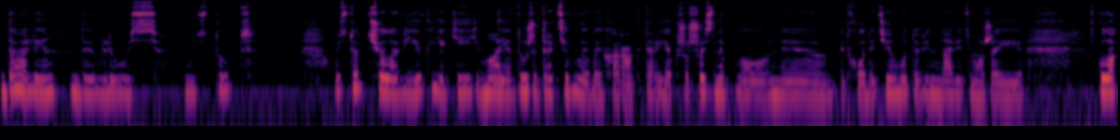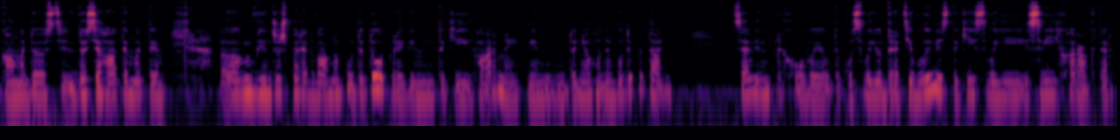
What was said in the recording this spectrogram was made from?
Далі дивлюсь. Ось тут. Ось тут чоловік, який має дуже дратівливий характер. Якщо щось не, не підходить йому, то він навіть може і кулаками досягати мети. Він же ж перед вами буде добрий, він такий гарний, він до нього не буде питань. Це він приховує таку свою дратівливість, такий свої, свій характер.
